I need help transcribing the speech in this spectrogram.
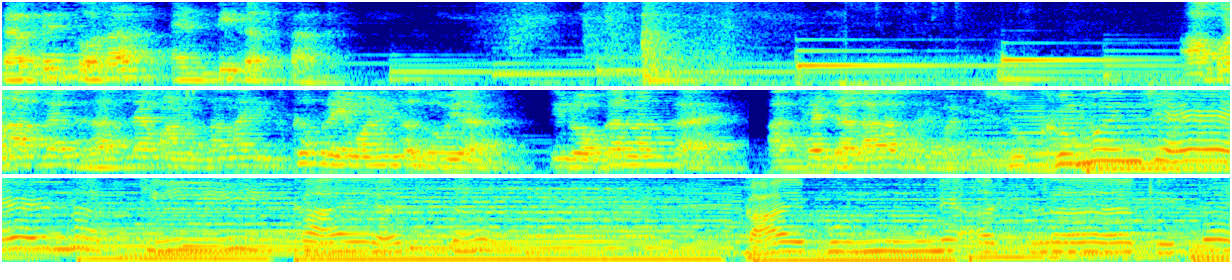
कारण ते स्वतःच अँटिक असतात. आपण आपल्या घरातल्या माणसांना इतकं प्रेमाने सजवूया की लोकांनाच काय अख्ख्या जगाला भारी वाटेल. सुख म्हणजे नक्की काय असतं? काय पुण्य असलं की ते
